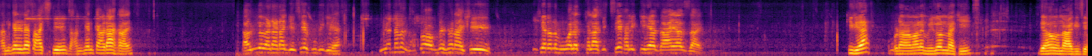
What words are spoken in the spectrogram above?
ধান খান এটা পাকছে ধান খান কাটা খায়। কালকে বেটাটা গেছে ছুটি দিয়ে তুই একটা অবজেকশন আইছে। কিসের হলে মোবাইলত খেলা শিখছে? খালি কি হ্যাঁ যায় আর যায়। কি রে? ওটা আমার মিলন নাকি? দেহ না আগিছে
